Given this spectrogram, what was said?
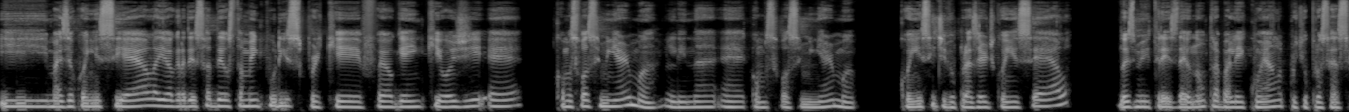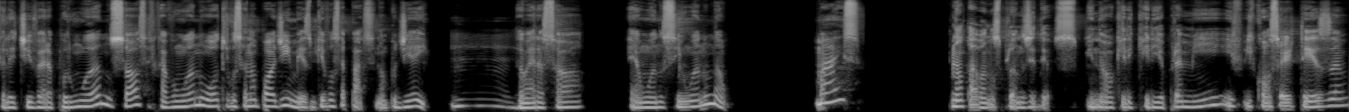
E, mas eu conheci ela e eu agradeço a Deus também por isso, porque foi alguém que hoje é como se fosse minha irmã. Lina é como se fosse minha irmã. Conheci, tive o prazer de conhecer ela. 2013, daí eu não trabalhei com ela, porque o processo seletivo era por um ano só. Você ficava um ano, o outro você não pode ir, mesmo que você passe, não podia ir. Hum. Então era só é um ano sim, um ano não. Mas não estava nos planos de Deus. E não é o que ele queria para mim. E, e, com certeza,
